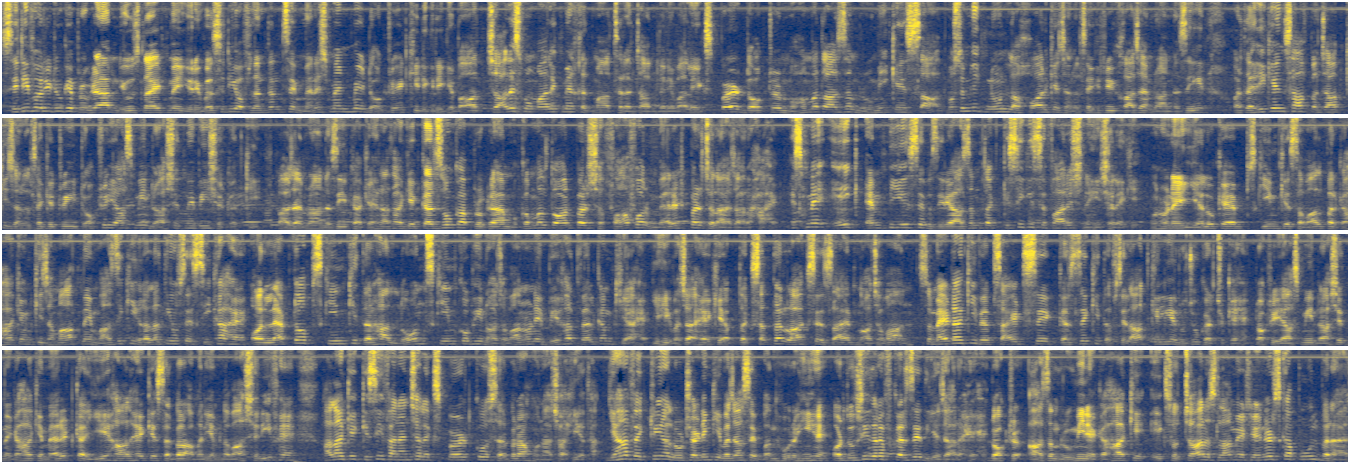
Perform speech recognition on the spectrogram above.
City 42 के programme news night में university of London से मैनेजमेंट में डॉक्टरेट की डिग्री के बाद 40 ममालिक में खदमात सर अंजाम देने वाले एक्सपर्ट डॉक्टर मोहम्मद आज़म रूमी के साथ मुस्लिम लीग नून लाहौर के जनरल सेक्रेटरी ख्वाजा इमरान नज़ीर और तहरीक इंसाफ पंजाब की general secretary doctor Yasmin Rashid ने भी शिरकत की। ख्वाजा इमरान नज़ीर का कहना था कि कर्जों का प्रोग्राम मुकम्मल तौर पर शफाफ और मेरिट पर चलाया जा रहा है। इसमें एक एम पी ए से वजी अजम तक किसी की सिफारिश नहीं चलेगी। उन्होंने येलो कैब स्कीम के सवाल पर कहा कि उनकी जमात ने माजी की गलतियों से सीखा है और लैपटॉप स्कीम की तरह लोन स्कीम को भी नौजवानों ने बेहद वेलकम किया है। यही वजह है कि अब तक सत्तर लाख से जायद नौजवान सोमेटा की वेबसाइट से कर्जे की तफसीत के लिए रुजू कर चुके हैं। डॉक्टर यासमीन राशिद ने कहा कि मेरिट का ये हाल है कि सरबरा मरियम नवाज़ शरीफ है। हालाँकि किसी फाइनेंशियल एक्सपर्ट को सरबरा होना चाहिए था। यहाँ फैक्ट्रियाँ लोड शेडिंग की वजह से बंद हो रही हैं और दूसरी तरफ़ कर्जे दिए जा रहे हैं। डॉक्टर आज़म रूमी ने कहा कि 104 इस्लामी ट्रेनर्स का पूल बनाया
